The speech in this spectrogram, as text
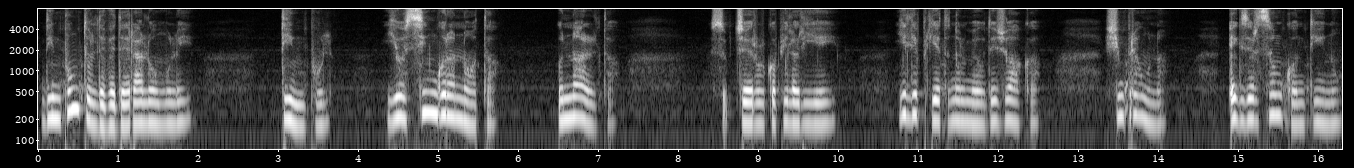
Din punctul de vedere al omului, timpul E o singură notă, înaltă, sub cerul copilăriei. El e prietenul meu de joacă și împreună exersăm continuu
